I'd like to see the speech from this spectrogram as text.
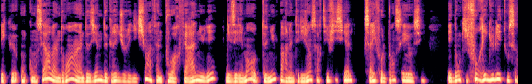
et qu'on conserve un droit à un deuxième degré de juridiction afin de pouvoir faire annuler les éléments obtenus par l'intelligence artificielle. Ça, il faut le penser aussi. Et donc, il faut réguler tout ça.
